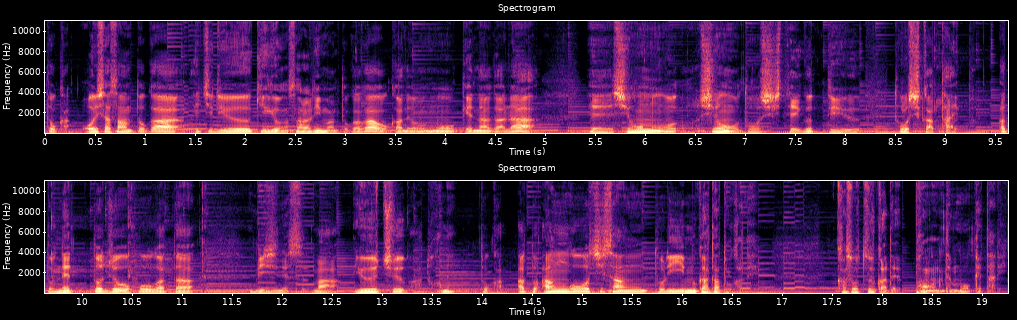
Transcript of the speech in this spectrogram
とかお医者さんとか一流企業のサラリーマンとかがお金を儲けながら、えー資本を資本を投資していくっていう投資家タイプ。あとネット情報型ビジネス。まあ YouTuber とかね。とかあと暗号資産ドリーム型とかで仮想通貨でポンって儲けたり。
